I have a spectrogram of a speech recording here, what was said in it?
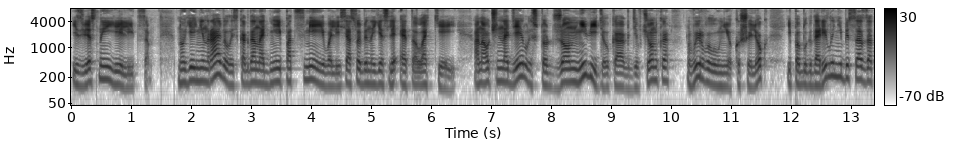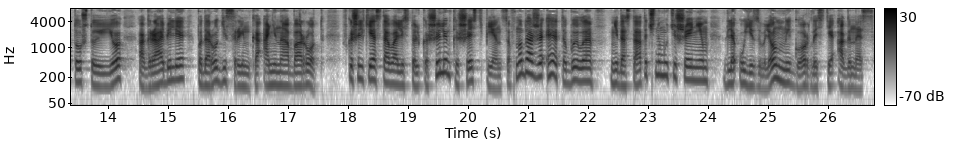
известные ей лица. Но ей не нравилось, когда над ней подсмеивались, особенно если это лакей. Она очень надеялась, что Джон не видел, как девчонка вырвала у нее кошелек и поблагодарила небеса за то, что ее ограбили по дороге с рынка, а не наоборот – в кошельке оставались только шиллинг и шесть пенсов, но даже это было недостаточным утешением для уязвленной гордости Агнес.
